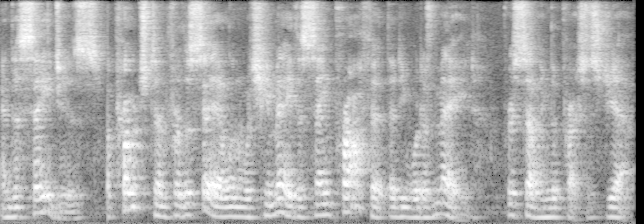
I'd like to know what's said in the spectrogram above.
and the sages approached him for the sale in which he made the same profit that he would have made for selling the precious gem.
